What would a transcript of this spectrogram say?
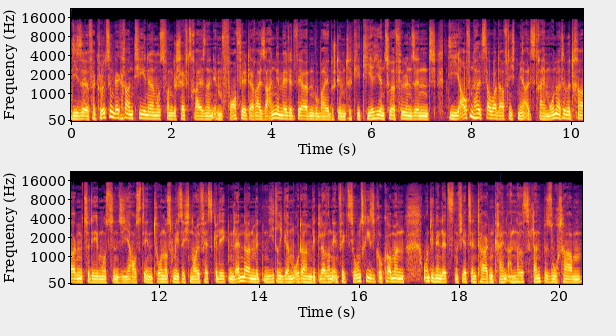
Diese Verkürzung der Quarantäne muss von Geschäftsreisenden im Vorfeld der Reise angemeldet werden, wobei bestimmte Kriterien zu erfüllen sind. Die Aufenthaltsdauer darf nicht mehr als drei Monate betragen. Zudem mussten sie aus den turnusmäßig neu festgelegten Ländern mit niedrigem oder mittlerem Infektionsrisiko kommen und in den letzten 14 Tagen kein anderes Land besucht haben.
